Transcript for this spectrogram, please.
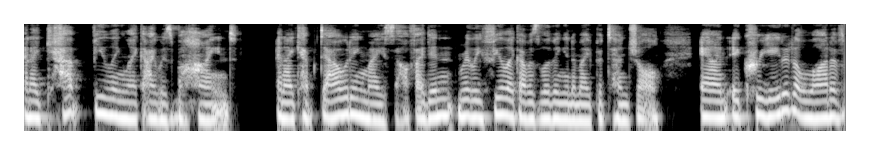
And I kept feeling like I was behind and I kept doubting myself. I didn't really feel like I was living into my potential. And it created a lot of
